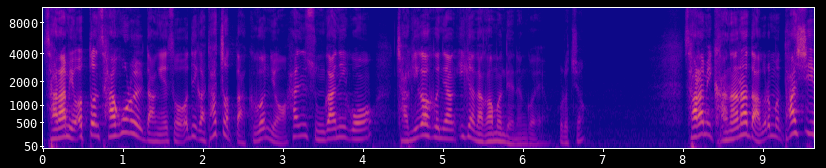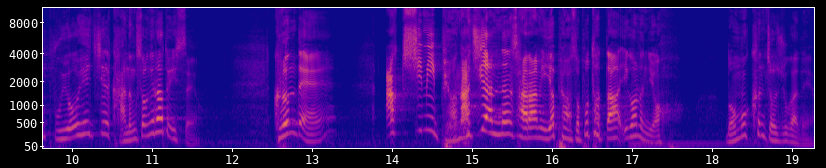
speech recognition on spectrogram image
사람이 어떤 사고를 당해서 어디가 다쳤다. 그건요, 한순간이고 자기가 그냥 이겨나가면 되는 거예요. 그렇죠? 사람이 가난하다. 그러면 다시 부유해질 가능성이라도 있어요. 그런데 악심이 변하지 않는 사람이 옆에 와서 붙었다. 이거는요, 너무 큰 저주가 돼요.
